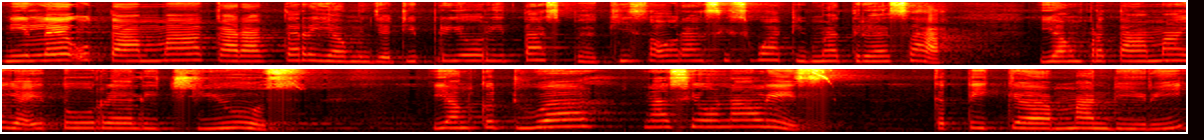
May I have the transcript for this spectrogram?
Nilai utama karakter yang menjadi prioritas bagi seorang siswa di madrasah. Yang pertama yaitu religius. Yang kedua nasionalis. Ketiga mandiri.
